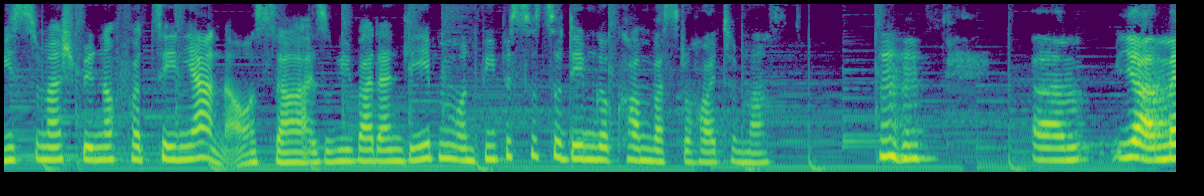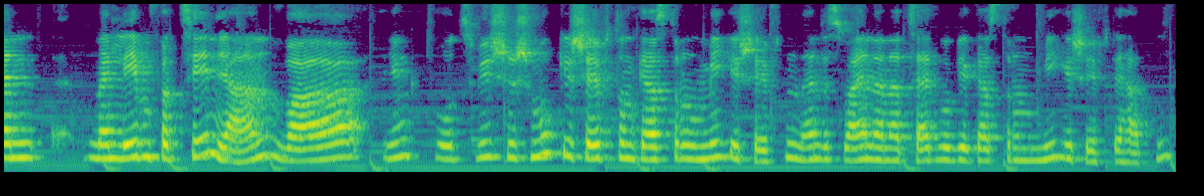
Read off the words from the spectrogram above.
wie es zum Beispiel noch vor zehn Jahren aussah. Also wie war dein Leben und wie bist du zu dem gekommen, was du heute machst? Mhm. Ähm, ja, mein, mein Leben vor zehn Jahren war irgendwo zwischen Schmuckgeschäft und Gastronomiegeschäften. Nein, das war in einer Zeit, wo wir Gastronomiegeschäfte hatten.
